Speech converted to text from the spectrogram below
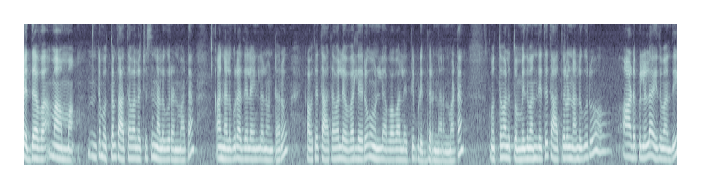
పెద్దవ్వ మా అమ్మ అంటే మొత్తం తాత వాళ్ళు వచ్చేసి నలుగురు అనమాట ఆ నలుగురు అదే లైన్లోనే ఉంటారు. కాకపోతే తాత వాళ్ళు ఎవరు లేరు ఓన్లీ అవ్వ వాళ్ళు అయితే ఇప్పుడు ఇద్దరు ఉన్నారనమాట మొత్తం వాళ్ళ తొమ్మిది మంది అయితే తాతలు నలుగురు ఆడపిల్లలు ఐదు మంది.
